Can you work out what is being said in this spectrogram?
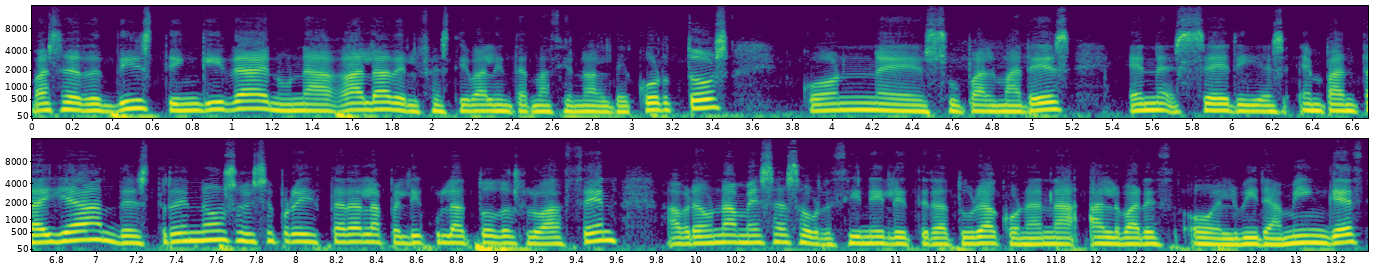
Va a ser distinguida en una gala del Festival Internacional de Cortos con eh, su palmarés en series. En pantalla de estrenos hoy se proyectará la película Todos lo hacen. Habrá una mesa sobre cine y literatura con Ana Álvarez o Elvira Mínguez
